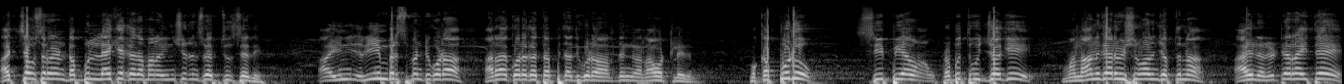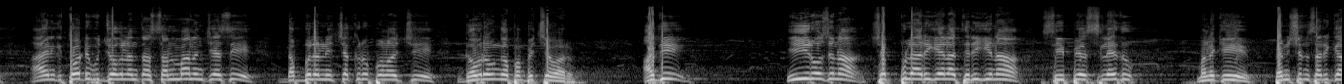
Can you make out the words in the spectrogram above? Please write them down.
అత్యవసరమైన డబ్బులు లేకే కదా మనం ఇన్సూరెన్స్ వైపు చూసేది. ఆ ఇన్ రీఎంబర్స్మెంట్ కూడా అరాకొరగా తప్పితే అది కూడా అర్థంగా రావట్లేదు. ఒకప్పుడు సిపిఎం ప్రభుత్వ ఉద్యోగి మా నాన్నగారి విషయంలో చెప్తున్నా ఆయన రిటైర్ అయితే ఆయనకి తోటి ఉద్యోగులంతా సన్మానం చేసి డబ్బులన్నీ చెక్ రూపంలో ఇచ్చి గౌరవంగా పంపించేవారు. అది ఈ రోజున చెప్పులు అరిగేలా తిరిగిన సిపిఎస్ లేదు. మనకి పెన్షన్ సరిగ్గా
